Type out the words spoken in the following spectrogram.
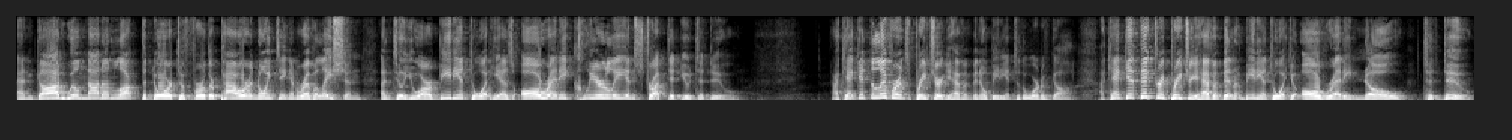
And God will not unlock the door to further power, anointing, and revelation until you are obedient to what He has already clearly instructed you to do. I can't get deliverance, preacher. You haven't been obedient to the Word of God. I can't get victory, preacher. You haven't been obedient to what you already know to do.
